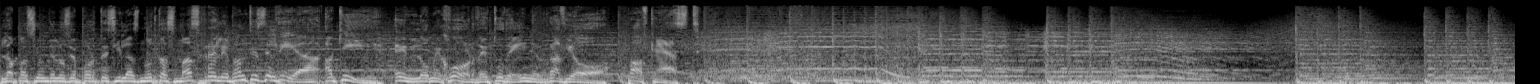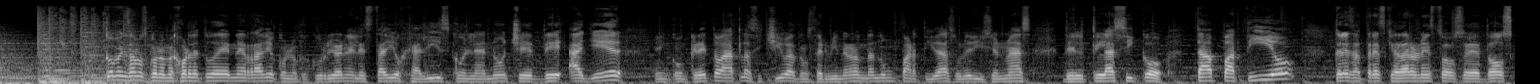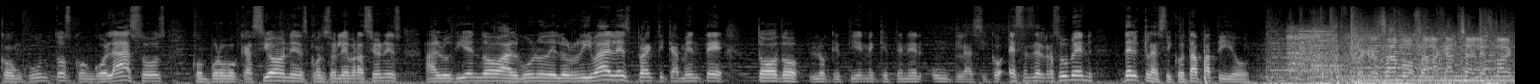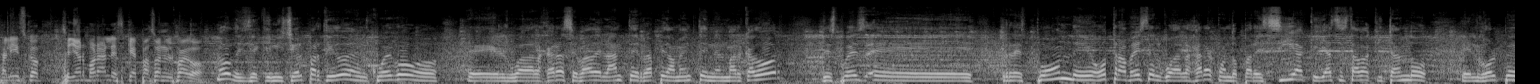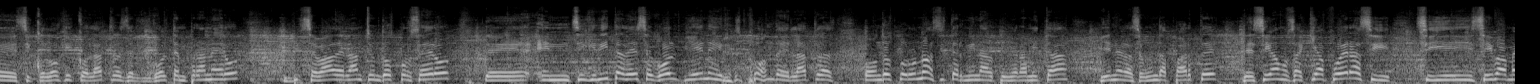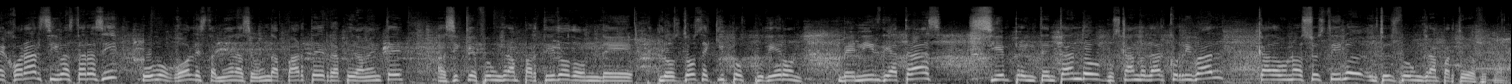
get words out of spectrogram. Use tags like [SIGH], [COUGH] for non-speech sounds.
La pasión de los deportes y las notas más relevantes del día, aquí, en lo mejor de tu DN Radio Podcast. Comenzamos con lo mejor de tu DN Radio, con lo que ocurrió en el Estadio Jalisco en la noche de ayer. En concreto, Atlas y Chivas nos terminaron dando un partidazo, una edición más del clásico Tapatío. 3 a 3 quedaron estos eh, dos conjuntos con golazos, con provocaciones, con celebraciones aludiendo a alguno de los rivales, prácticamente todo lo que tiene que tener un clásico. Ese es el resumen del clásico tapatío. Regresamos a la cancha del Estado de Jalisco. Señor Morales, ¿qué pasó en el juego? No, desde que inició el partido en el juego, eh, el Guadalajara se va adelante rápidamente en el marcador. Después eh, responde otra vez el Guadalajara cuando parecía que ya se estaba quitando el golpe psicológico el Atlas del gol tempranero. Se va adelante un 2 por 0. Eh, en seguidita de ese gol viene y [LAUGHS] responde el Atlas con 2 por 1. Así termina la primera mitad. Viene la segunda parte. Decíamos aquí afuera si, si, iba a mejorar, si iba a estar así. Hubo goles también en la segunda parte rápidamente. Así que fue un gran partido donde los dos equipos pudieron venir de atrás, siempre intentando, buscando el arco rival, cada uno a su estilo. Entonces fue un gran partido de fútbol.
